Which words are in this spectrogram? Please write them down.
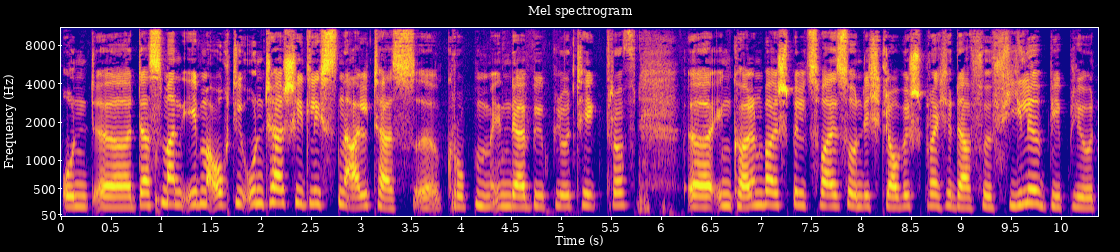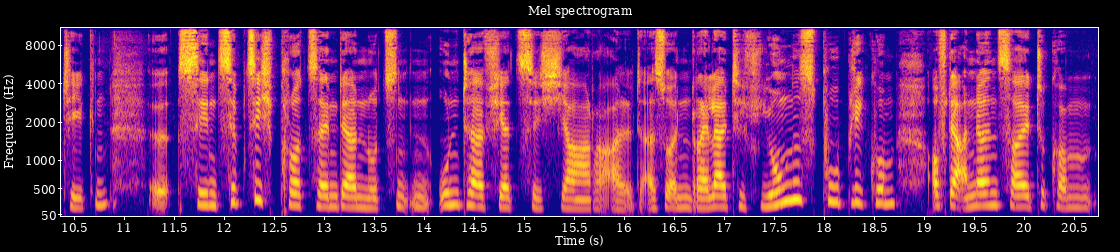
und äh, dass man eben auch die unterschiedlichsten Altersgruppen in der Bibliothek trifft. Äh, in Köln beispielsweise, und ich glaube, ich spreche da für viele Bibliotheken, äh, sind 70 Prozent der Nutzenden unter 40 Jahre alt. Also ein relativ junges Publikum. Auf der anderen Seite kommen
